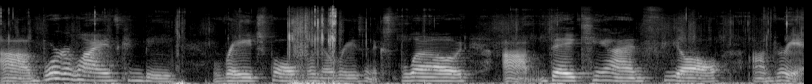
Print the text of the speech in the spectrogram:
Uh, borderlines can be rageful for no reason, explode. Um, they can feel um, very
